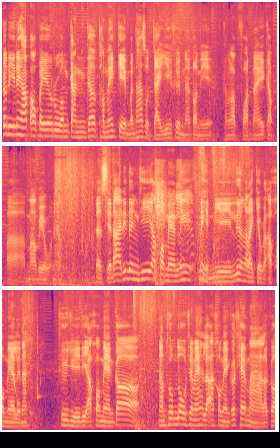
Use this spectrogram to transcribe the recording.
ก็ดีนะครับ เอาไปรวมกันก็ทำให้เกมมันน่าสนใจยิ่งขึ้นนะ ตอนนี้สำหรับ Fortnite กับมาเวลนะครับ แต่เสียดายนิดนึงที่ Aquaman ไม่ไม่เห็นมีเรื่องอะไรเกี่ยวกับ Aquaman เลยนะ คืออยู่ดีๆ Aquaman ก็น้ำท่วมโลกใช่ไหมแล้ว Aquaman ก็แค่มาแล้วก็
